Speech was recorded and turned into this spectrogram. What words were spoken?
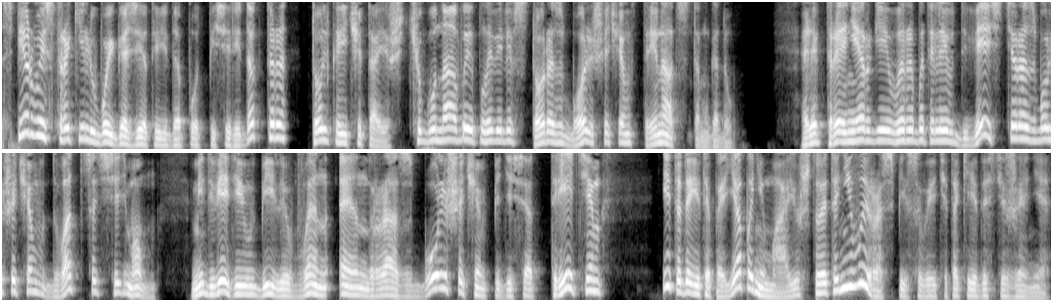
С первой строки любой газеты и до подписи редактора только и читаешь «Чугуна выплавили в сто раз больше, чем в тринадцатом году». Электроэнергии выработали в двести раз больше, чем в двадцать седьмом. Медведей убили в НН раз больше, чем в пятьдесят третьем и т.д. и т.п. Я понимаю, что это не вы расписываете такие достижения.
